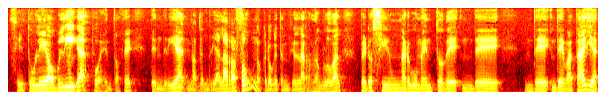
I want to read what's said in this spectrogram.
Si tú le obligas, pues entonces tendría, no tendría la razón, no creo que tendría la razón global, pero sí un argumento de, de, batalla.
